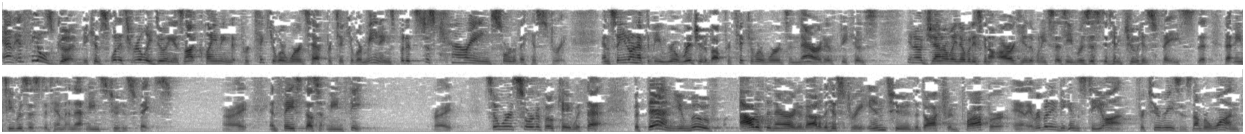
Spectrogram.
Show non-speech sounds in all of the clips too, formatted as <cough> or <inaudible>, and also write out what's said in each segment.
And it feels good because what it's really doing is not claiming that particular words have particular meanings, but it's just carrying sort of a history. And so you don't have to be real rigid about particular words in narrative because, you know, generally nobody's going to argue that when he says he resisted him to his face, that that means he resisted him and that means to his face. All right? And face doesn't mean feet. Right? So we're sort of okay with that. But then you move out of the narrative, out of the history, into the doctrine proper, and everybody begins to yawn for two reasons. Number one,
